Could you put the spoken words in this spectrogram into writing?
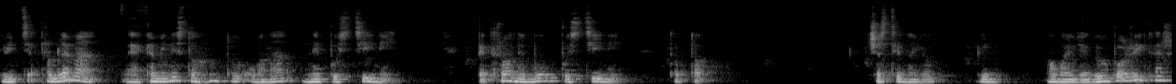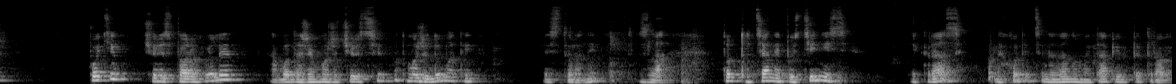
Дивіться, проблема е, кам'янистого ґрунту, вона не постійний. Петро не був постійний. Тобто, частиною він говорив як Дух Божий каже, потім через пару хвилин, або навіть може через секунд, може думати з сторони зла. Тобто ця непостійність якраз знаходиться на даному етапі в Петрові.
